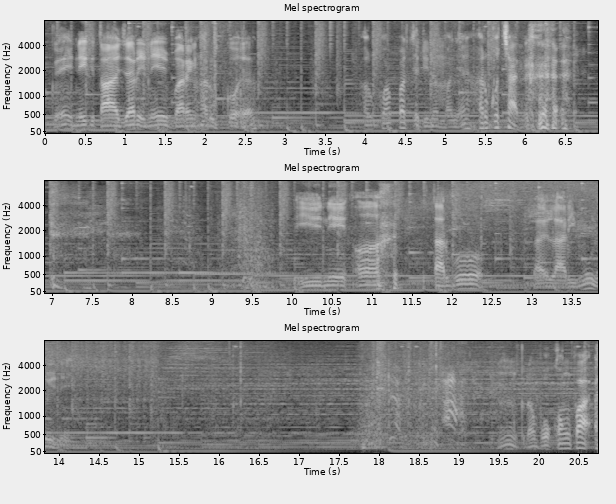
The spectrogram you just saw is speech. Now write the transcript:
Oke ini kita ajar ini bareng Haruko ya. Haruko apa jadi namanya? Haruko Chan. Ini uh, Tarbo lari-lari mulu ini. Hmm kena bokong pak.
